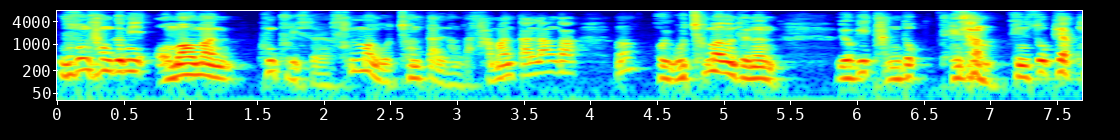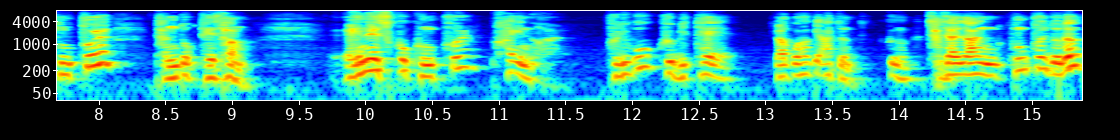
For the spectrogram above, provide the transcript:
우승 상금이 어마어마한 콩쿨이 있어요. 3만 5천 달러인가, 4만 달러인가, 어? 거의 5천만 원 되는 여기 단독 대상, 퀸 소피아 콩쿨 단독 대상, 에네스코 콩쿨 파이널, 그리고 그 밑에라고 하기 하여튼 그 자잘한 콩쿨들은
